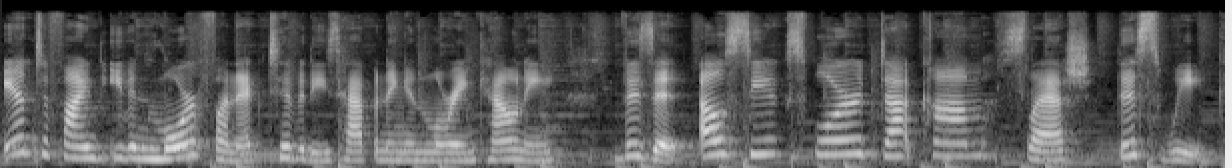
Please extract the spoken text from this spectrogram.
and to find even more fun activities happening in Lorain County, visit lcexplorer.com slash this week.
